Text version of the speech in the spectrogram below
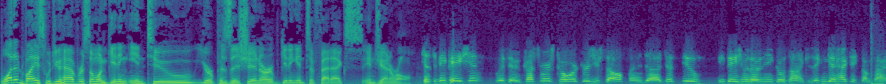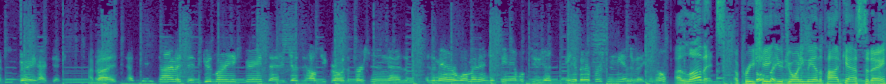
What advice would you have for someone getting into your position or getting into FedEx in general? just to be patient with your customers, coworkers, yourself, and uh, just to be patient with everything that goes on because it can get hectic sometimes. Very hectic. I But at the same time, it's, it's a good learning experience, and it just helps you grow as a person, as a, as a man or a woman, and just being able to just being a better person in the end of it. You know, I love it. Appreciate you joining me on the podcast today.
